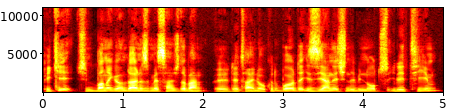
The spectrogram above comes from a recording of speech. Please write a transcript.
Peki şimdi bana gönderdiğiniz mesajda ben e, detaylı okudum. Bu arada izleyenler için de bir not ileteyim.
